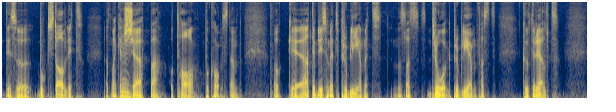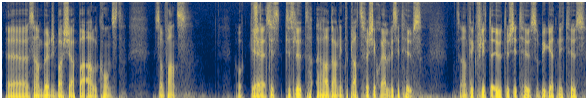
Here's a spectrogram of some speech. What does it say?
det är så bokstavligt. Att man kan Mm. köpa och ta på konsten. Och eh, att det blir som ett problem, ett någon slags drogproblem fast kulturellt. Eh, så han började bara köpa all konst som fanns. Och eh, till, till slut hade han inte plats för sig själv i sitt hus. Så han fick flytta ut ur sitt hus och bygga ett nytt hus.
